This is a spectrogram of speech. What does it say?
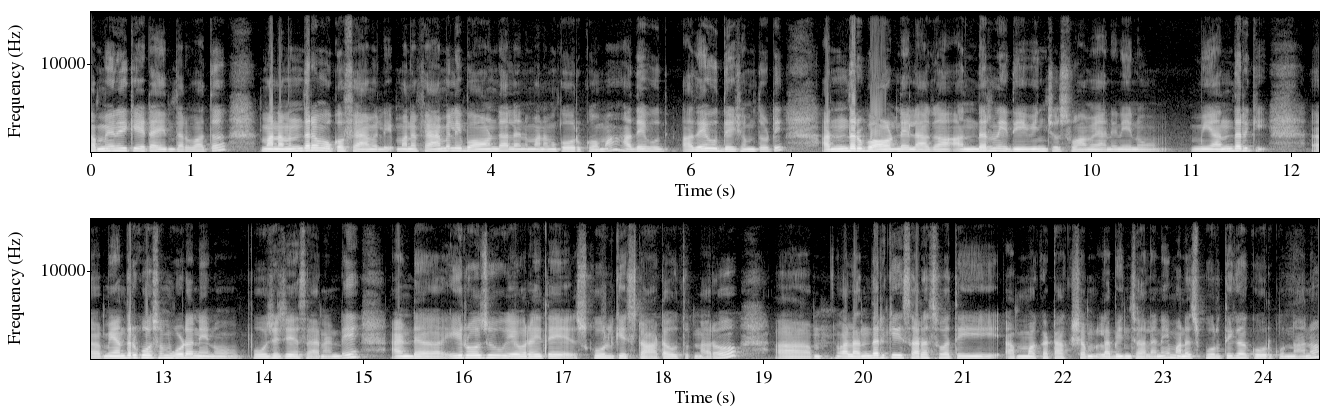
కమ్యూనికేట్ అయిన తర్వాత మనమందరం ఒక ఫ్యామిలీ మన ఫ్యామిలీ బాగుండాలని మనం కోరుకోమా? అదే అదే ఉద్దేశంతో అందరూ బాగుండేలాగా అందరినీ దీవించు స్వామి అని నేను మీ అందరికీ మీ అందరి కోసం కూడా నేను పూజ చేశానండి. అండ్ ఈరోజు ఎవరైతే స్కూల్కి స్టార్ట్ అవుతున్నారో వాళ్ళందరికీ సరస్వతి అమ్మ కటాక్షం లభించాలని మనస్ఫూర్తిగా కోరుకున్నాను.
